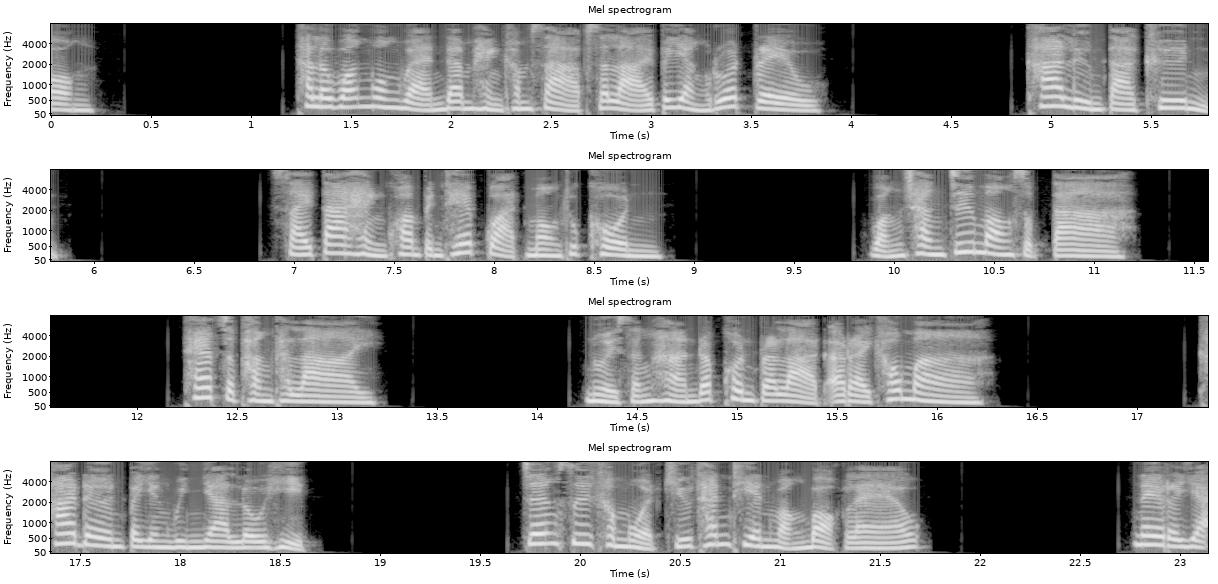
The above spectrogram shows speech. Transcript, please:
อง ทะลวังวงแหวนดำแห่งคำสาปสลายไปอย่างรวดเร็ว ข้าลืมตาขึ้น สายตาแห่งความเป็นเทพกวาดมองทุกคน หวังชังจื้อมองสบตา แทบจะพังทลาย หน่วยสังหารรับคนประหลาดอะไรเข้ามา ข้าเดินไปยังวิญญาณโลหิต เจิ้งซื่อขมวดคิ้วท่านเทียนหวังบอกแล้ว ในระยะ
